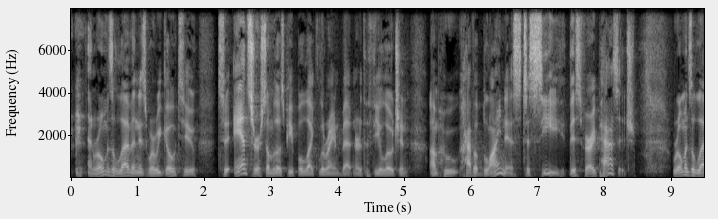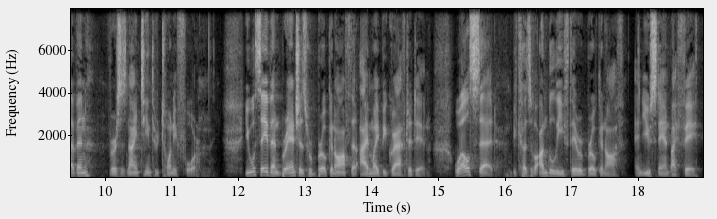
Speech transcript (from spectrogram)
and Romans 11 is where we go to to answer some of those people like Lorraine Boettner, the theologian, um, who have a blindness to see this very passage. Romans 11 verses 19 through 24. You will say then, branches were broken off that I might be grafted in. Well said, because of unbelief they were broken off, and you stand by faith.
